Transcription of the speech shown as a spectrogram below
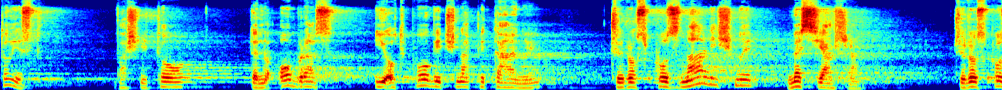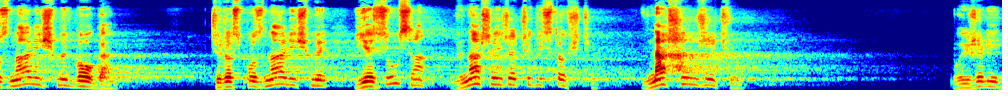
To jest właśnie to, ten obraz i odpowiedź na pytanie, czy rozpoznaliśmy Mesjasza, czy rozpoznaliśmy Boga czy rozpoznaliśmy Jezusa w naszej rzeczywistości, w naszym życiu? Bo jeżeli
